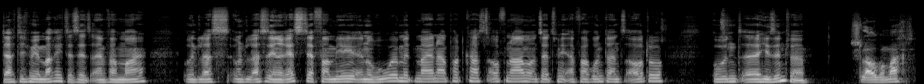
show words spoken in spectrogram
Dachte ich mir, mache ich das jetzt einfach mal und lass und lasse den Rest der Familie in Ruhe mit meiner Podcastaufnahme und setze mich einfach runter ins Auto. Und äh, hier sind wir. Schlau gemacht.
